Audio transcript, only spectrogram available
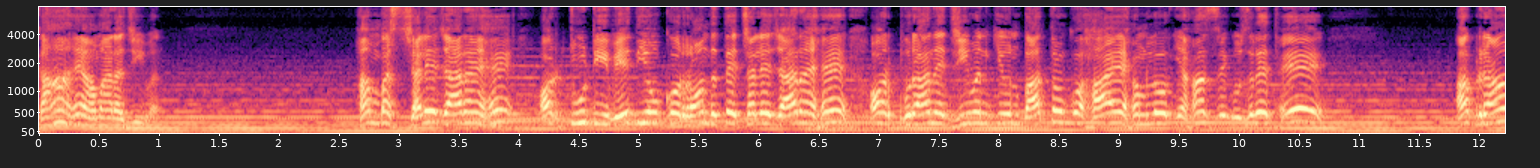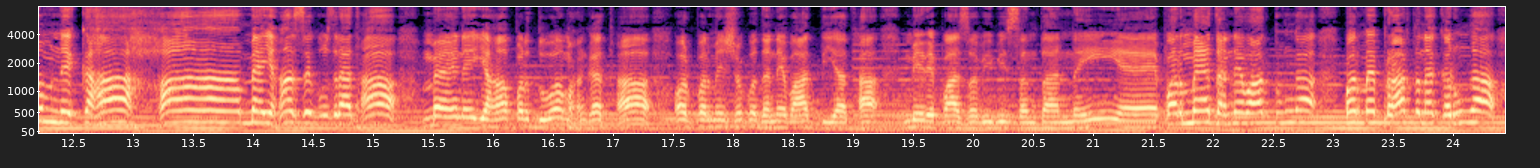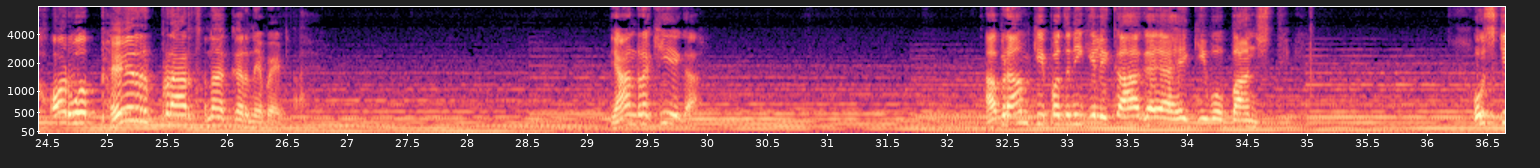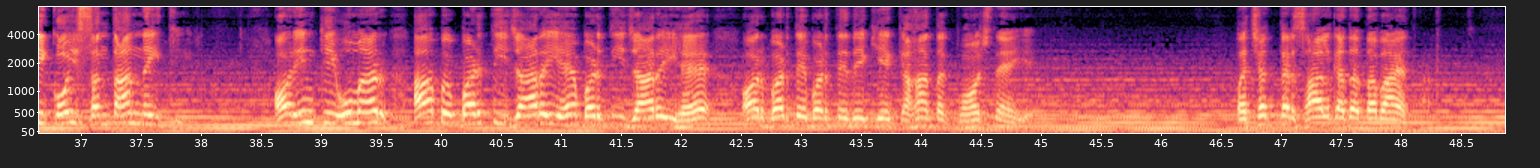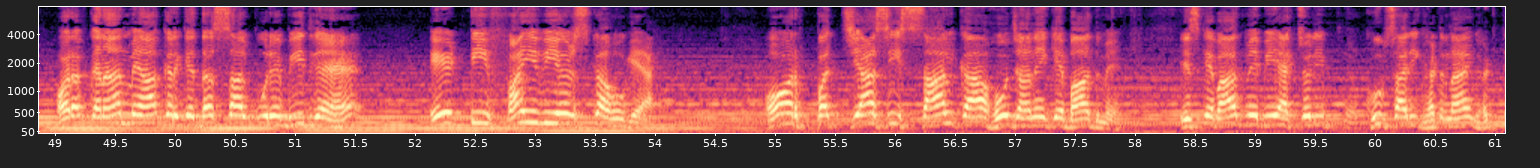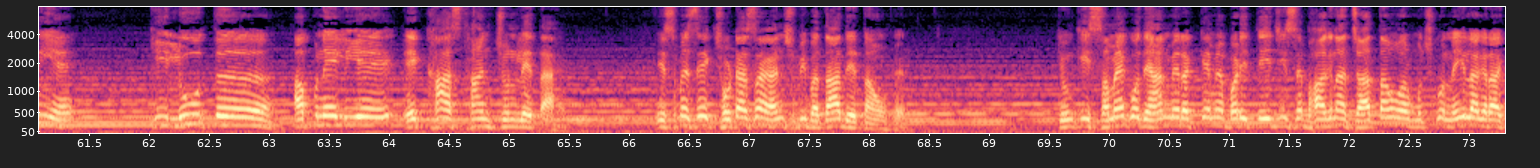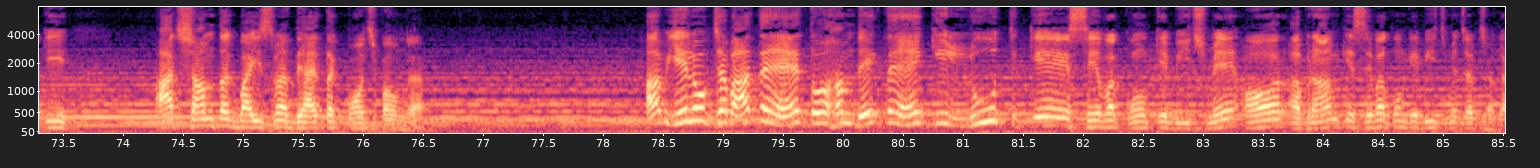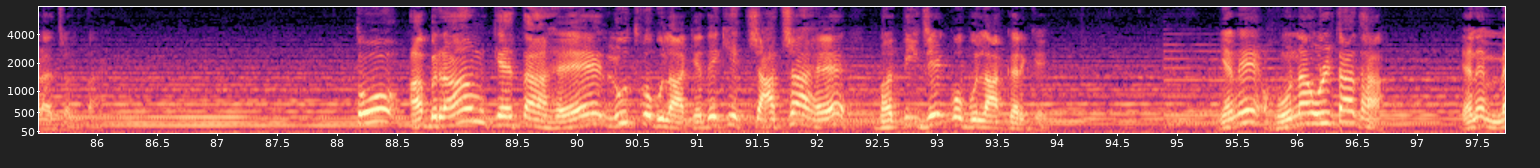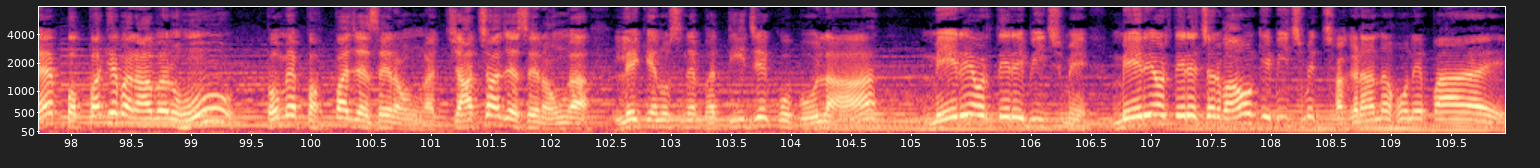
कहाँ है हमारा जीवन? हम बस चले जा रहे हैं और टूटी वेदियों को रौंदते चले जा रहे हैं और पुराने जीवन की उन बातों को हाय, हम लोग यहाँ से गुजरे थे। अब राम ने कहा, हाँ, मैं यहाँ से गुजरा था। मैंने यहाँ पर दुआ मांगा था और परमेश्वर को धन्यवाद दिया था। मेरे पास अभी भी संतान नहीं है, पर मैं धन्यवाद दूँगा, पर मैं प्रार्थना करूँगा और वो फिर प्रार्थना करने बैठा है। ध्यान रखिएगा। अब्राम की पत्नी के लिए कहा गया है कि वो बांझ थी उसकी कोई संतान नहीं थी। और इनकी उम्र अब बढ़ती जा रही है, बढ़ती जा रही है। और बढ़ते बढ़ते देखिए कहाँ तक पहुँचते हैं ये। पचहत्तर साल का था तब आया था। और अब कनान में आकर के दस साल पूरे बीत गए हैं। एट्टी फाइव ईयर्स का हो गया है। और पचासी साल का हो जाने के बाद में, इसके बाद में भी एक्चुअली खूब सारी घटनाएँ घटती हैं कि लूत अपने लिए एक खास स्थान चुन लेता है। इसमें से एक छोटा सा अंश भी बता देता हूँ फिर। क्योंकि समय को ध्यान में रख के मैं बड़ी तेज़ी से भागना चाहता हूँ और मुझको नहीं लग रहा कि आज शाम तक बाईसवें अध्याय तक पहुँच पाऊँगा। अब ये लोग जब आते हैं तो हम देखते हैं कि लूत के सेवकों के बीच में और अब्राम के सेवकों के बीच में जब झगड़ा चलता है तो अब्राम कहता है, लूत को बुला के, देखिए, चाचा है भतीजे को बुला करके। यानी होना उल्टा था। यानी मैं पप्पा के बराबर हूँ तो मैं पप्पा जैसे रहूँगा, चाचा जैसे रहूँगा। लेकिन उसने भतीजे को बोला, मेरे और तेरे बीच में, मेरे और तेरे चरवाओं के बीच में झगड़ा न होने पाए।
